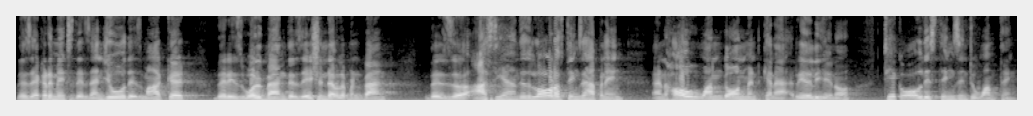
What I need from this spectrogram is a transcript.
There's academics, there's NGO, there's market, there is World Bank, there is Asian Development Bank, there's uh, ASEAN, there's a lot of things happening and how one government can really, you know, take all these things into one thing.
